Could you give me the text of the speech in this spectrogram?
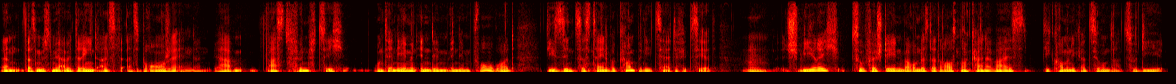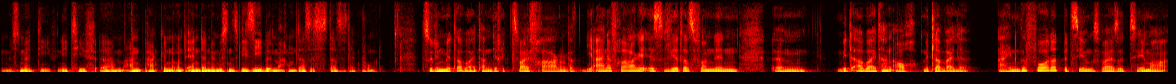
Ähm, das müssen wir aber dringend als, als Branche ändern. Wir haben fast 50 Unternehmen in dem, in dem Forward, die sind Sustainable Company zertifiziert. Mhm. Schwierig zu verstehen, warum das da draußen noch keiner weiß. Die Kommunikation dazu, die müssen wir definitiv ähm, anpacken und ändern. Wir müssen es visibel machen. Das ist, das ist der Punkt. Zu den Mitarbeitern direkt zwei Fragen. Das, die eine Frage ist, wird das von den ähm, Mitarbeitern auch mittlerweile eingefordert, beziehungsweise Thema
